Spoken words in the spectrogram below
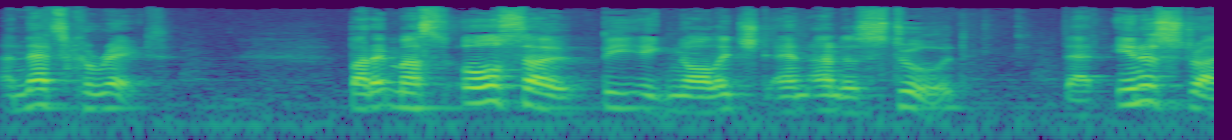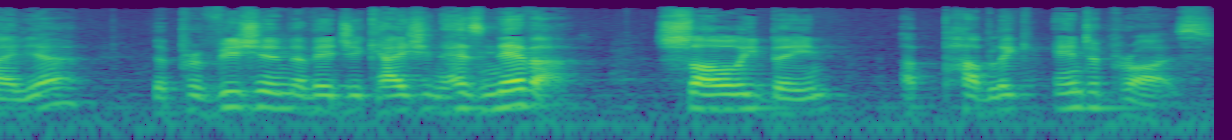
And that's correct. But it must also be acknowledged and understood that in Australia, the provision of education has never solely been a public enterprise.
